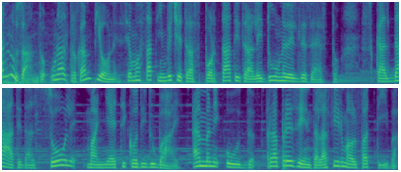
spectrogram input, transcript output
Annusando un altro campione, siamo stati invece trasportati tra le dune del deserto, scaldate dal sole magnetico di Dubai. Amani Wood rappresenta la firma olfattiva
